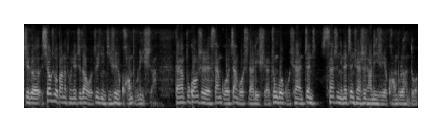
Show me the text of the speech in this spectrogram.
这个销售班的同学知道，我最近的确是狂补历史啊。当然不光是三国战国时代历史啊，中国股券证三十年的证券市场历史也狂补了很多。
